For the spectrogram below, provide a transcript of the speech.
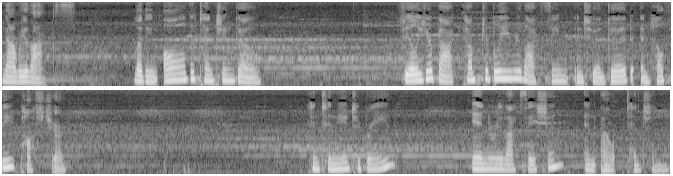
Now relax, letting all the tension go. Feel your back comfortably relaxing into a good and healthy posture. Continue to breathe in relaxation and out tension.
